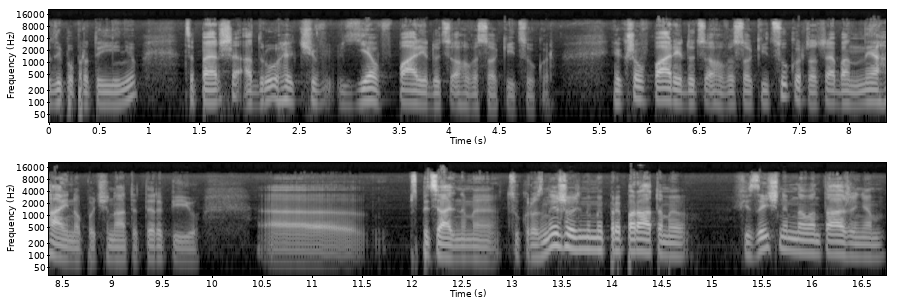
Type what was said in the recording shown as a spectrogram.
ліпопротеїнів. Це перше. А друге, чи є в парі до цього високий цукор. Якщо в парі до цього високий цукор, то треба негайно починати терапію е, спеціальними цукрознижувальними препаратами, фізичним навантаженням,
